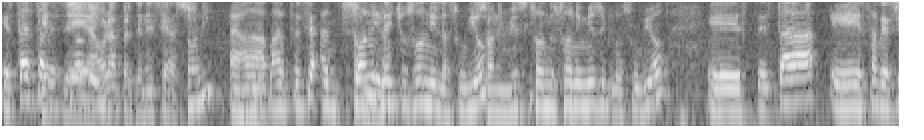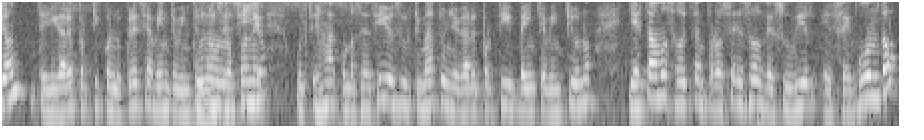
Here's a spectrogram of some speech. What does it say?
Está esta Que es de versión de- ahora pertenece a Sony. Ah, va, pues, ah, Sony, Sony, ¿no? de hecho Sony la subió. Sony Music. Son- Sony Music lo subió. Este está eh, esta versión de Llegaré por ti con Lucrecia 2021. ¿Como Uno sencillo? ulti- ajá, como sencillo es Ultimátum Llegaré por ti 2021 y estamos ahorita en proceso de subir el segundo,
